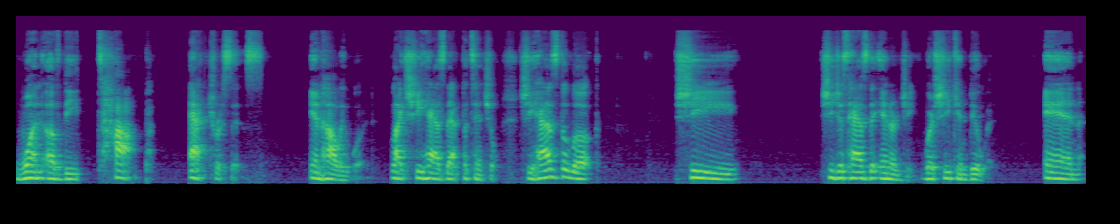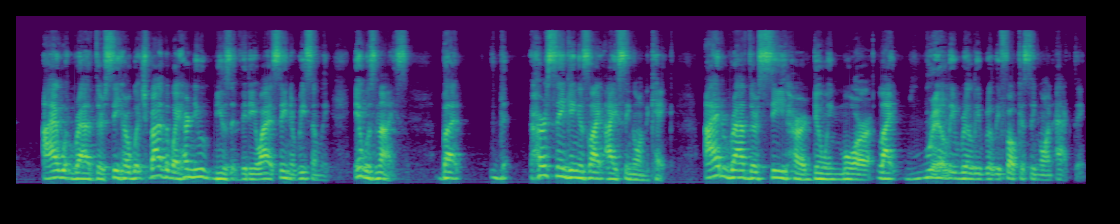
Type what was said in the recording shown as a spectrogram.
one of the top actresses in Hollywood. Like she has that potential. She has the look. She she just has the energy where she can do it. And I would rather see her, which by the way, her new music video, I had seen it recently. It was nice. But th- her singing is like icing on the cake. I'd rather see her doing more, like really, really, really focusing on acting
